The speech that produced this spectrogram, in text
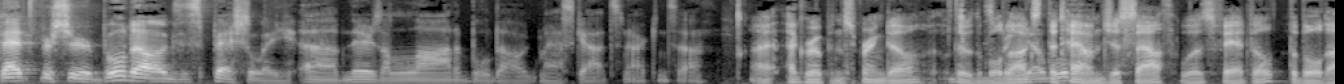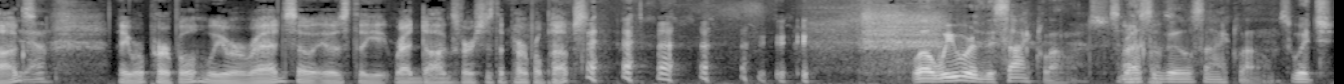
that's for sure. Bulldogs, especially. Um, there's a lot of Bulldog mascots in Arkansas. I, I grew up in Springdale. The, the Bulldogs. Springdale the town just south was Fayetteville. The Bulldogs. Yeah. They were purple. We were red. So it was the Red Dogs versus the Purple Pups. well, we were the Cyclones, Cyclones. Russellville Cyclones, which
